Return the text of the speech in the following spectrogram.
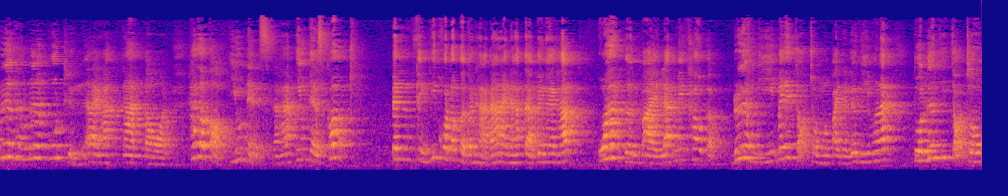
เรื่องทั้งเรื่องพูดถึงอะไรครับการนอน ถ้าเราตอบ illness นะฮะ illness ก็เป็นสิ่งที่คนเราเกิดปัญหาได้นะครับ แต่เป็นไงครับกว้างเกินไปและไม่เข้ากับเรื่องนี้ไม่ได้เจาะจงลงไปในเรื่องนี้เพราะฉะนั้น ตัวเรื่องที่เจาะจง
